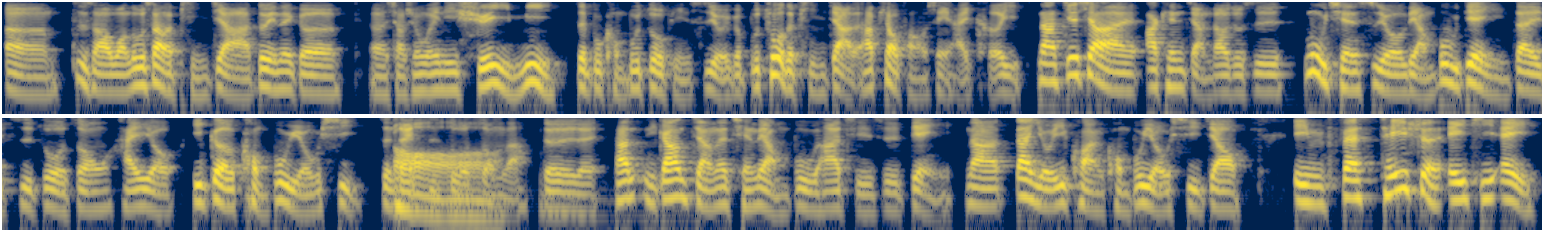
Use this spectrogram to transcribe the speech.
呃，至少网络上的评价对那个呃小熊维尼学与蜜这部恐怖作品是有一个不错的评价的，它票房好像也还可以。那接下来阿 Ken 讲到，就是目前是有两部电影在制作中，还有一个恐怖游戏正在制作中啦。哦、对对对，他你刚刚讲的前。前两部它其实是电影。那但有一款恐怖游戏叫 Infestation ATA，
